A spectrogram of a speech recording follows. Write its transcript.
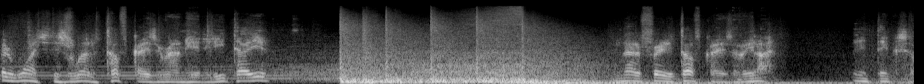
Better watch. There's a lot of tough guys around here. Did he tell you? You're not afraid of tough guys, are you? I didn't think so.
